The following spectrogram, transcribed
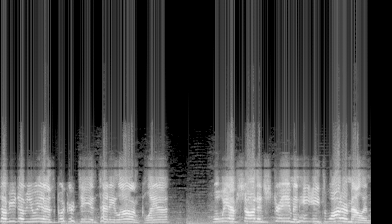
WWE has Booker T and Teddy Long, playa. Well, we have Sean and Stream, and he eats watermelon.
